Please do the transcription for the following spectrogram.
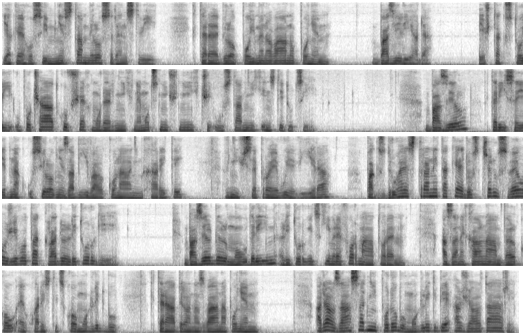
jakéhosi města milosedenství, které bylo pojmenováno po něm Baziliada, jež tak stojí u počátku všech moderních nemocničních či ústavních institucí. Bazil, který se jednak usilovně zabýval konáním charity, v níž se projevuje víra, pak z druhé strany také do středu svého života kladl liturgii. Bazil byl moudrým liturgickým reformátorem a zanechal nám velkou eucharistickou modlitbu, která byla nazvána po něm, a dal zásadní podobu modlitbě a žaltáři.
